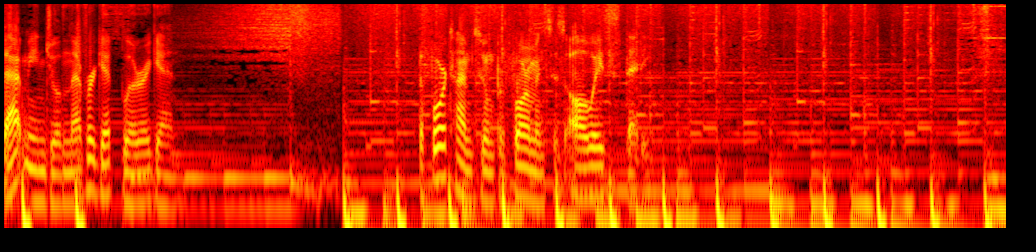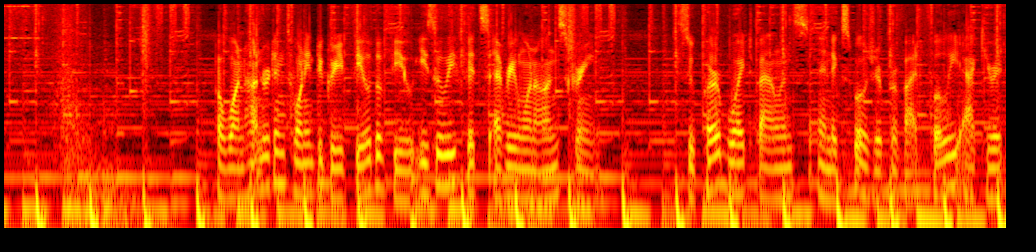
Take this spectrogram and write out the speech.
That means you'll never get blur again. The 4 times zoom performance is always steady. 120 degree field of view easily fits everyone on screen. Superb white balance and exposure provide fully accurate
